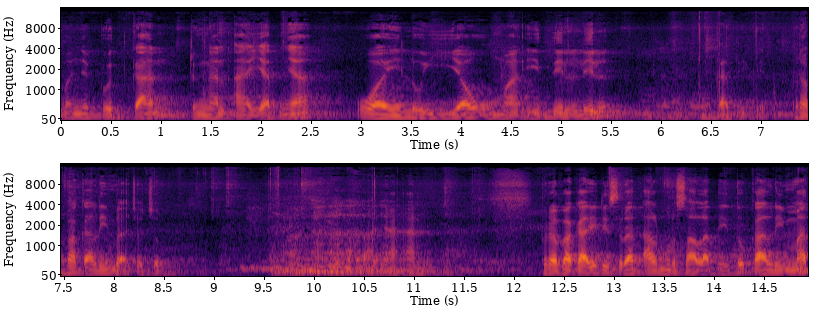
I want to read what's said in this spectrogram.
menyebutkan dengan ayatnya wailu yauma idzil lil mukadzibin. Berapa kali Mbak Jojo? Pertanyaan. Berapa kali di surat Al-Mursalat itu kalimat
